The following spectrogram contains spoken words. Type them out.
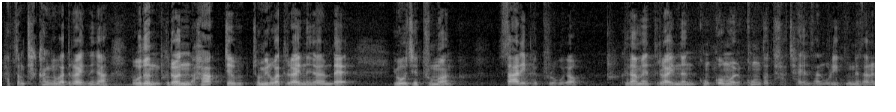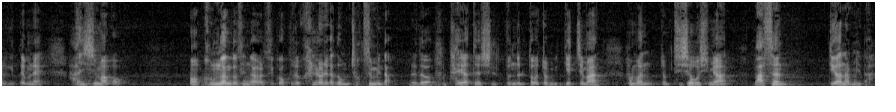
합성 착향료가 들어가 있느냐, 모든 그런 화학 제- 조미료가 들어가 있느냐는데 이 제품은 쌀이 100%고요. 그 다음에 들어가 있는 콩고물, 콩도 다 자연산, 우리 국내산이기 때문에 안심하고 어, 건강도 생각할 수 있고 그리고 칼로리가 너무 적습니다. 그래서 다이어트 하실 분들도 좀 있겠지만 한번 좀 드셔보시면 맛은 뛰어납니다.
